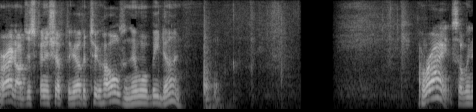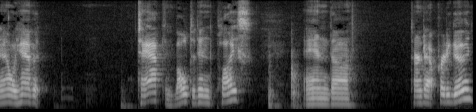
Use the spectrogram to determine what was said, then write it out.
Alright, I'll just finish up the other two holes and then we'll be done. All right, so we now we have it tapped and bolted into place and uh, turned out pretty good.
